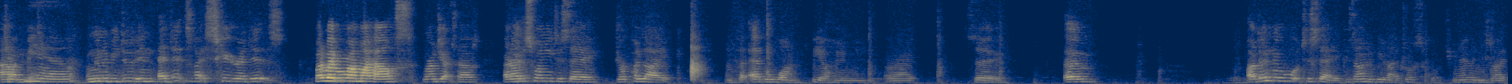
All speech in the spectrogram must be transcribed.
Check Um, me out. I'm going to be doing edits, like scooter edits, By the way, we're around my house. around Jack's house. And I just want you to say, drop a like, and forever one, be a homie, alright? So, um, I don't know what to say, because I'm going to be like Josh Squatch, you know, when he's like,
